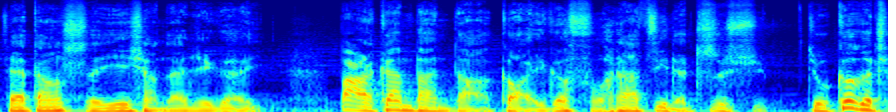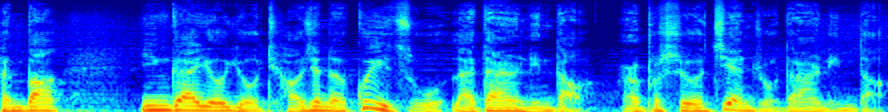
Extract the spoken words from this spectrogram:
在当时也想在这个巴尔干半岛搞一个符合他自己的秩序，就各个城邦应该由有条件的贵族来担任领导，而不是由建主担任领导。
